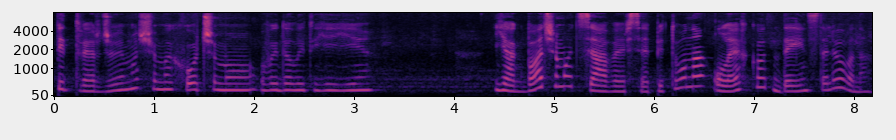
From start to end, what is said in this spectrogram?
Підтверджуємо, що ми хочемо видалити її. Як бачимо, ця версія Python легко деінстальована.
